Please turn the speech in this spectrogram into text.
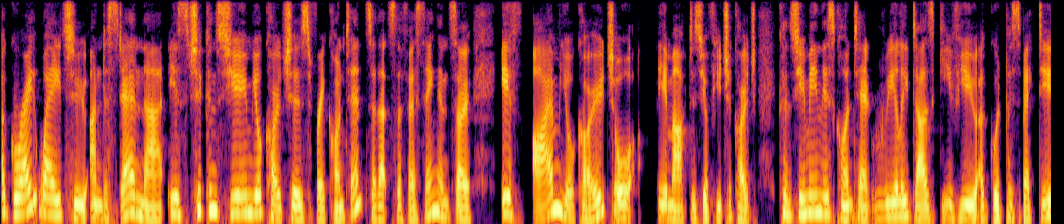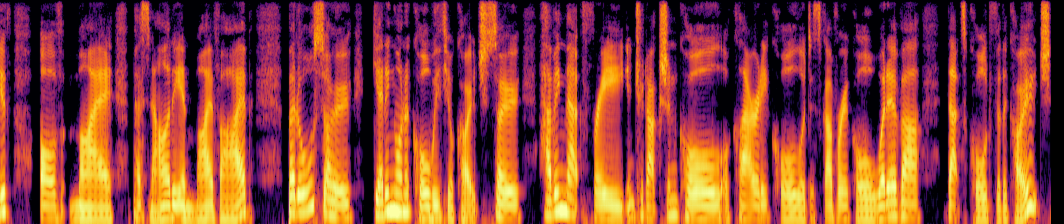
a great way to understand that is to consume your coach's free content. So that's the first thing. And so if I'm your coach or earmarked as your future coach, consuming this content really does give you a good perspective of my personality and my vibe, but also getting on a call with your coach. So having that free introduction call or clarity call or discovery call, whatever that's called for the coach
